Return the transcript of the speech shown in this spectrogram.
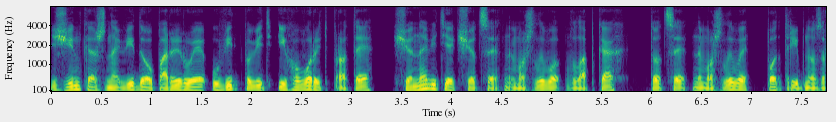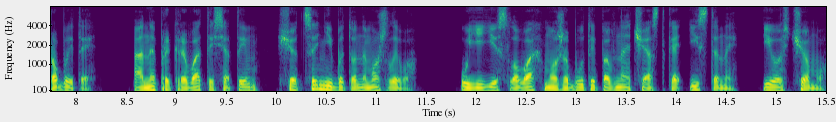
Жінка ж на відео парирує у відповідь і говорить про те, що навіть якщо це неможливо в лапках, то це неможливе потрібно зробити, а не прикриватися тим, що це нібито неможливо. У її словах може бути певна частка істини, і ось чому.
